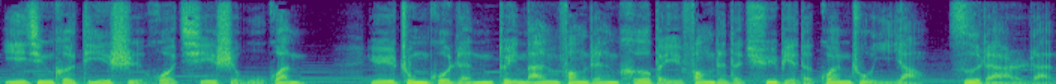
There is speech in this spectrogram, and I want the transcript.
已经和敌视或歧视无关，与中国人对南方人和北方人的区别的关注一样自然而然。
